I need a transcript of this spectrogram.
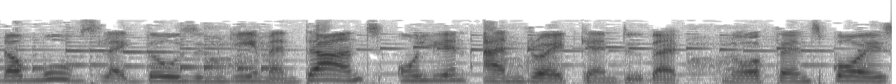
Now moves like those in game and dance, only an android can do that. No offense boys.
